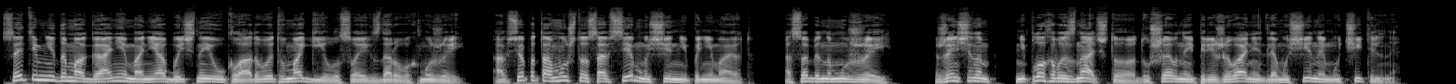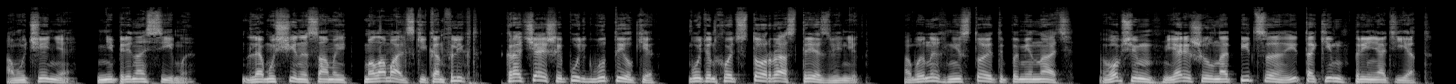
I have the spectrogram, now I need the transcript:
С этим недомоганием они обычно и укладывают в могилу своих здоровых мужей. А все потому, что совсем мужчин не понимают, особенно мужей. Женщинам неплохо бы знать, что душевные переживания для мужчины мучительны, а мучения непереносимы. Для мужчины самый маломальский конфликт – кратчайший путь к бутылке, будь он хоть сто раз трезвенник. Об иных не стоит и поминать. В общем, я решил напиться и таким принять яд.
